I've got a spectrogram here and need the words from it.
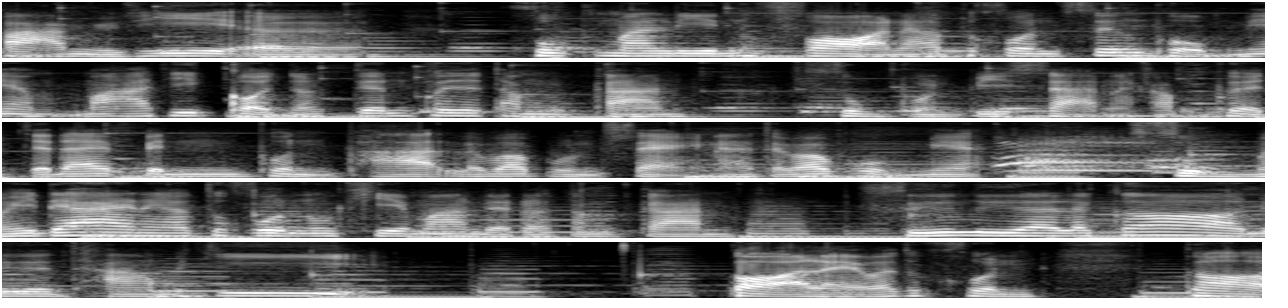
ฟาร์มอยู่ที่เอ่อคุกมารีนฟอร์ดนะครับทุกคนซึ่งผมเนี่ยมาที่เกาะจังเกิลเพื่อจะทำการสุ่มผลปีศาจนะครับเพื่อจะได้เป็นผลพาร์ทหรือว่าผลแสงนะ แต่ว่าผมเนี่ยสุ่มไม่ได้นะครับทุกคนโอเคมาเดี๋ยวเราทำการซื้อเรือแล้วก็เดินทางไปที่ เกาะอะไรวะทุกคนเกาะ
